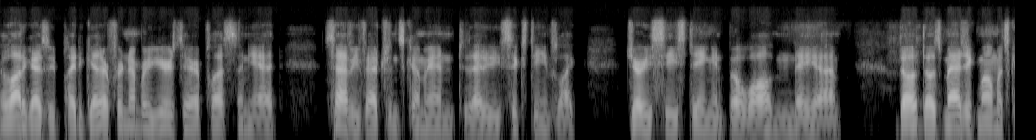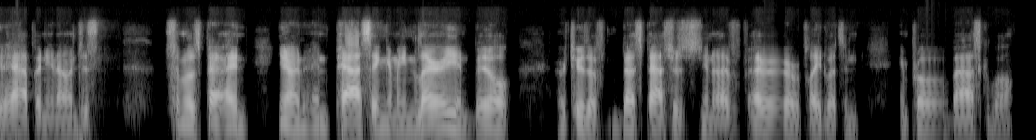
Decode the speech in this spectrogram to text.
a lot of guys who played together for a number of years there, plus then you had savvy veterans come in to that 86 teams like Jerry Sichting and Bill Walton. They uh, th- those magic moments could happen, you know, and just some of those pa- and you know, and, and passing. I mean, Larry and Bill are two of the best passers you know I've, I've ever played with in, in pro basketball.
